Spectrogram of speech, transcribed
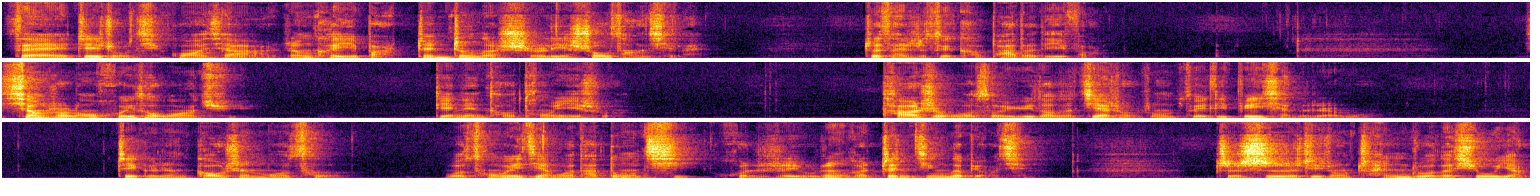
在这种情况下仍可以把真正的实力收藏起来，这才是最可怕的地方。项少龙回头望去，点点头，同意说：“他是我所遇到的剑手中最危险的人物。这个人高深莫测，我从未见过他动气，或者是有任何震惊的表情。只是这种沉着的修养，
